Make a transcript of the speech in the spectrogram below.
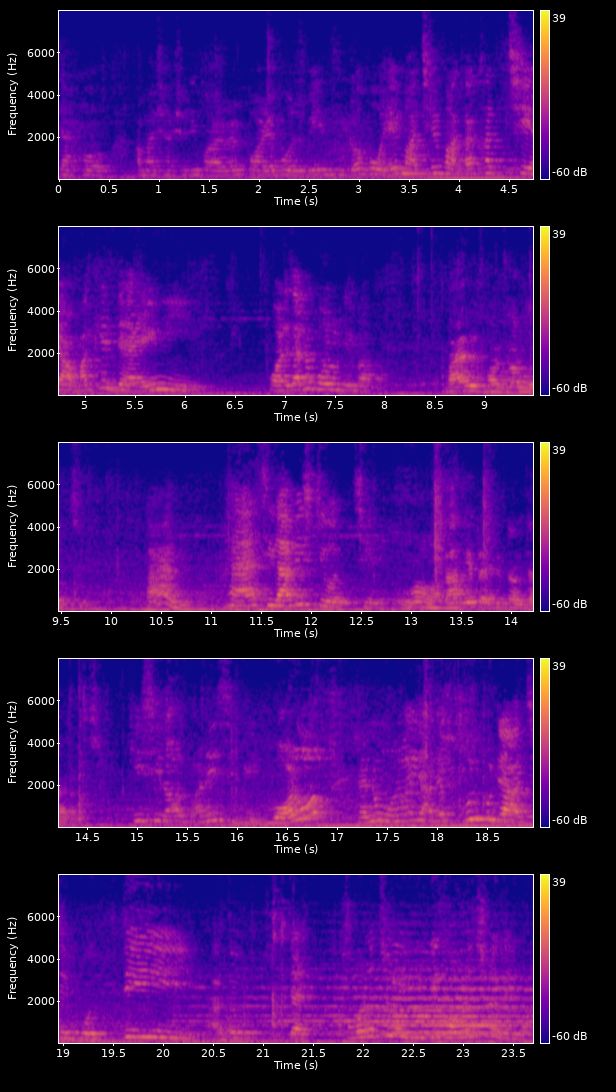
দেখো আমার শাশুড়ি বারবার পরে বলবে দুটো বয়ে মাছের মাথা খাচ্ছে আমাকে দেয়নি। পরে যেন বলুনি বাবা। বাইরে ঝড় ঝড় হচ্ছে। তাই? হ্যাঁ শিলা বৃষ্টি হচ্ছে। ও বাবা তার এটা একটা জায়গা আছে কি শিলা? মানে বড়? যেন মনে হয় যাদের ফুল ফুটে আছে ভর্তি। এত যা- খবর হচ্ছিল হিন্দি খবর হচ্ছিল দেখলাম।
